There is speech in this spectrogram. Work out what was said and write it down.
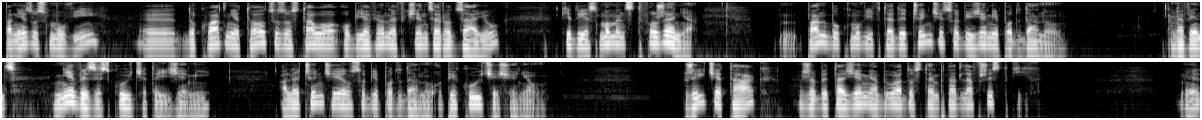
Pan Jezus mówi e, dokładnie to, co zostało objawione w Księdze Rodzaju, kiedy jest moment stworzenia. Pan Bóg mówi wtedy: czyńcie sobie ziemię poddaną. A więc nie wyzyskujcie tej ziemi, ale czyńcie ją sobie poddaną, opiekujcie się nią. Żyjcie tak, żeby ta ziemia była dostępna dla wszystkich. Nie?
